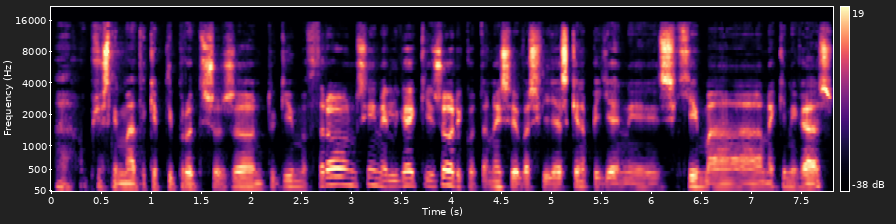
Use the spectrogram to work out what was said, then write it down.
α, όποιος θυμάται και από την πρώτη σοζόν του Game of Thrones είναι λιγάκι ζώρικο το να είσαι βασιλιάς και να πηγαίνεις χήμα να κυνηγάς.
